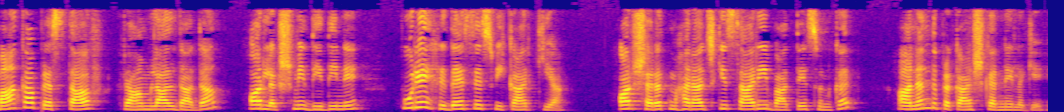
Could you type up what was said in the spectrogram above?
माँ का प्रस्ताव रामलाल दादा और लक्ष्मी दीदी ने पूरे हृदय से स्वीकार किया। और शरत महाराज की सारी बातें सुनकर आनंद प्रकाश करने लगे।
